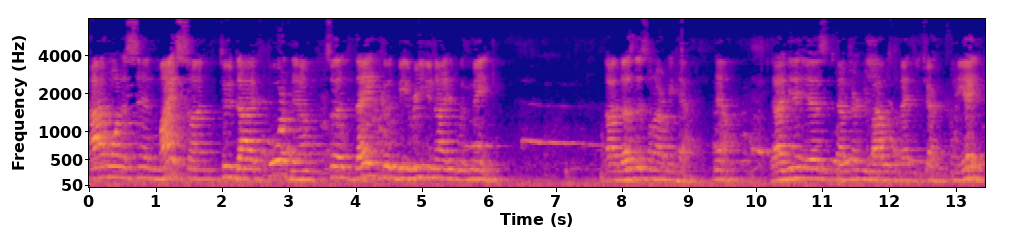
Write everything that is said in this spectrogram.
I want to send my Son to die for them so that they could be reunited with me. God does this on our behalf. Now, the idea is, now turn your Bibles to Matthew chapter 28.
